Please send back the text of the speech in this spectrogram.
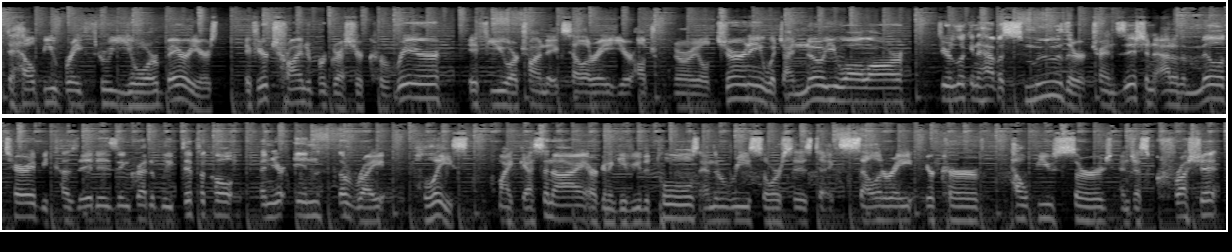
to help you break through your barriers. If you're trying to progress your career, if you are trying to accelerate your entrepreneurial journey, which I know you all are, if you're looking to have a smoother transition out of the military because it is incredibly difficult, then you're in the right place. My guests and I are going to give you the tools and the resources to accelerate your curve, help you surge, and just crush it.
